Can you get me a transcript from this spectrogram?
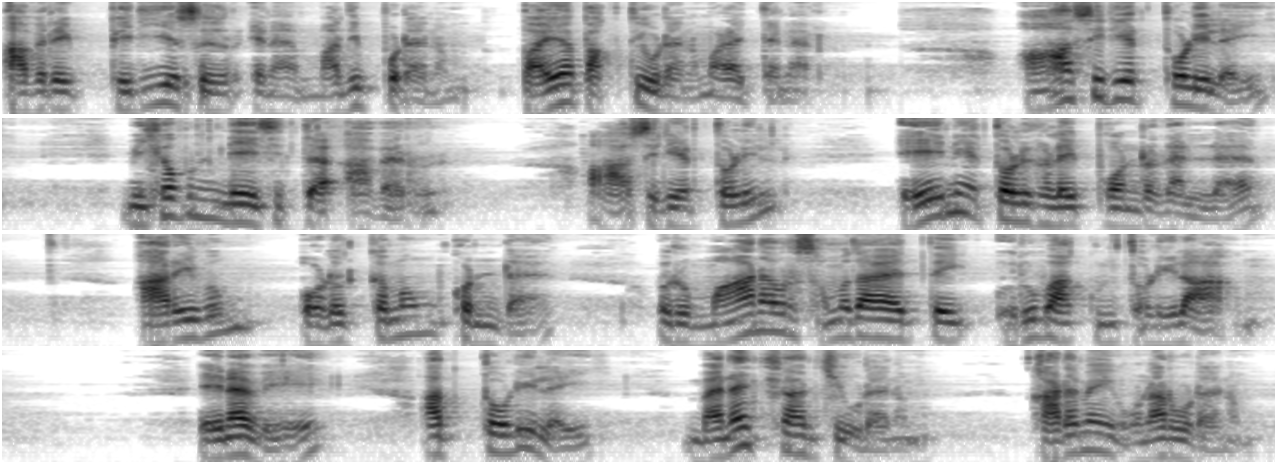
அவரை பெரிய சேர் என மதிப்புடனும் பயபக்தியுடனும் அழைத்தனர். ஆசிரியர் தொழிலை மிகவும் நேசித்த அவர் ஆசிரியர் தொழில் ஏனைய தொழில்களைப் போன்றதல்ல அறிவும் ஒழுக்கமும் கொண்ட ஒரு மாணவர் சமுதாயத்தை உருவாக்கும் தொழிலாகும். எனவே அத்தொழிலை மனச்சாட்சியுடனும் கடமை உணர்வுடனும்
